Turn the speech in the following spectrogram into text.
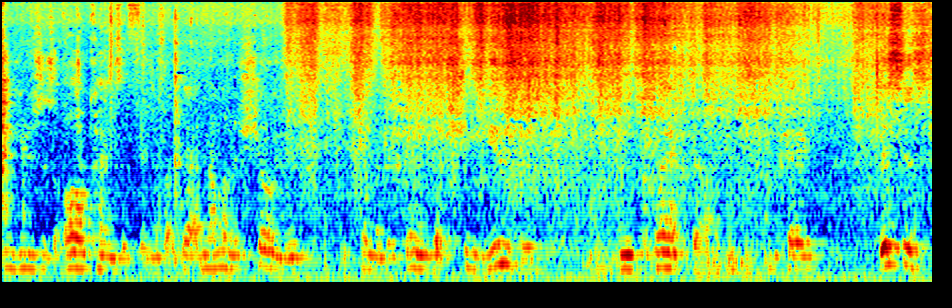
she uses all kinds of things like that. And I'm going to show you some of the things that she uses in plant dye. Okay, this is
